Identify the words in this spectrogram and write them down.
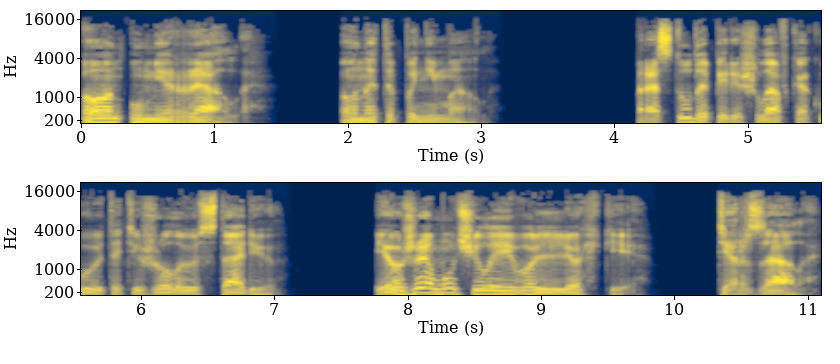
Он умирал, он это понимал. Простуда перешла в какую-то тяжелую стадию и уже мучила его легкие, терзала,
